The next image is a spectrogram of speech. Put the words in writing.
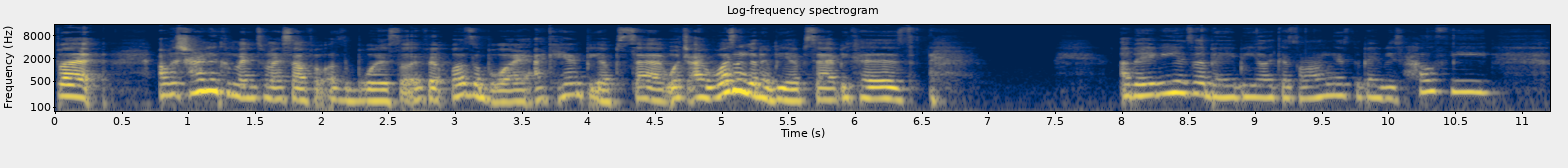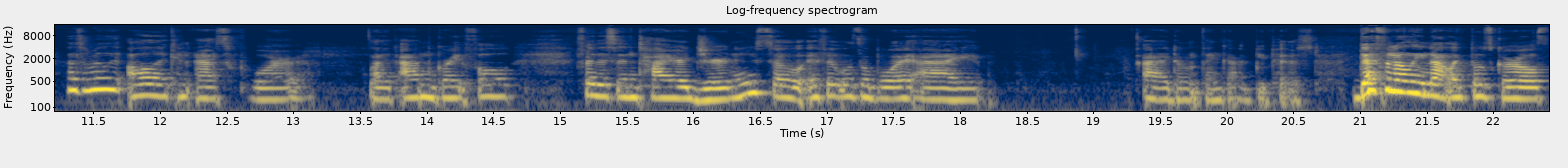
but I was trying to convince myself it was a boy. So if it was a boy, I can't be upset, which I wasn't going to be upset because a baby is a baby. Like as long as the baby's healthy, that's really all I can ask for. Like I'm grateful for this entire journey. So if it was a boy, I I don't think I'd be pissed. Definitely not like those girls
